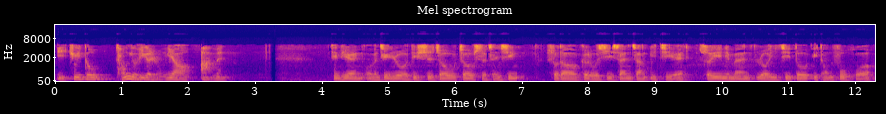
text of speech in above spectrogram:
以基督同有一个荣耀。阿门。今天我们进入第四周周四的晨星，说到各罗西三章一节，所以你们若与基督一同复活，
